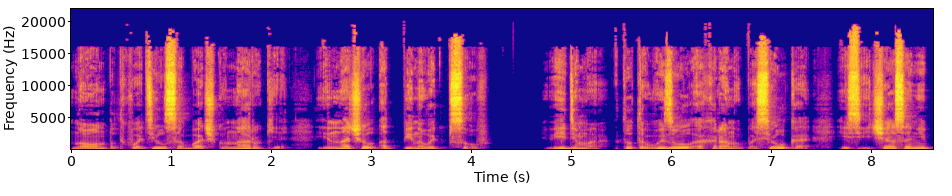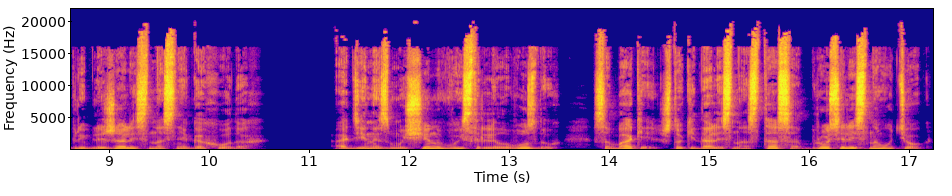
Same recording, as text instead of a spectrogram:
но он подхватил собачку на руки и начал отпинывать псов. Видимо, кто-то вызвал охрану поселка, и сейчас они приближались на снегоходах. Один из мужчин выстрелил в воздух, собаки, что кидались на Стаса, бросились на утек.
